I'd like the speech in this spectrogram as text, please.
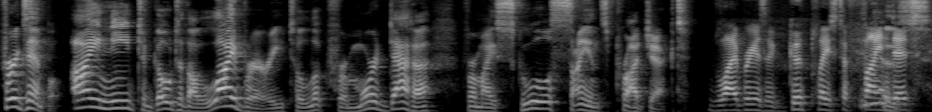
For example, I need to go to the library to look for more data for my school science project. Library is a good place to find is. it,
